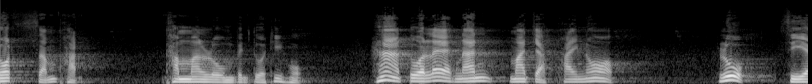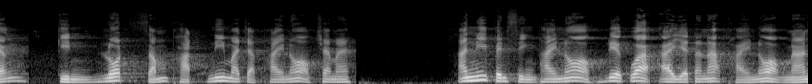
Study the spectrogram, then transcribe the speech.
รสสัมผัส ธรรมารมเป็นตัวที่หกห้าตัวแรกนั้นมาจากภายนอก รูปเสียงกลิ่นรสสัมผัสนี่มาจากภายนอกใช่ไหมอันนี้เป็นสิ่งภายนอกเรียกว่าอายตนะภายนอกนั้น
